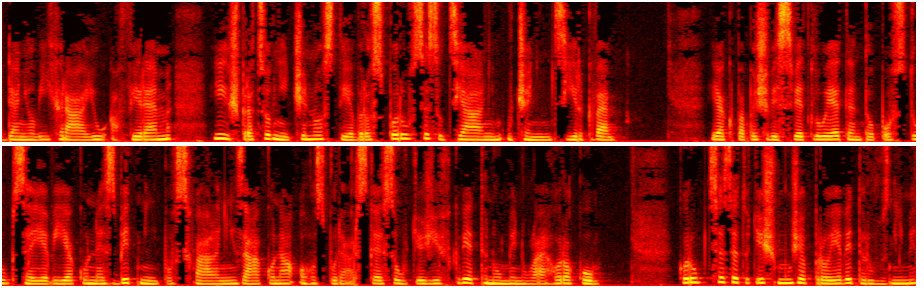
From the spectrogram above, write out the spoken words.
daňových rájů a firem, jejichž pracovní činnost je v rozporu se sociálním učením církve. Jak papež vysvětluje, tento postup se jeví jako nezbytný po schválení zákona o hospodářské soutěži v květnu minulého roku. Korupce se totiž může projevit různými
